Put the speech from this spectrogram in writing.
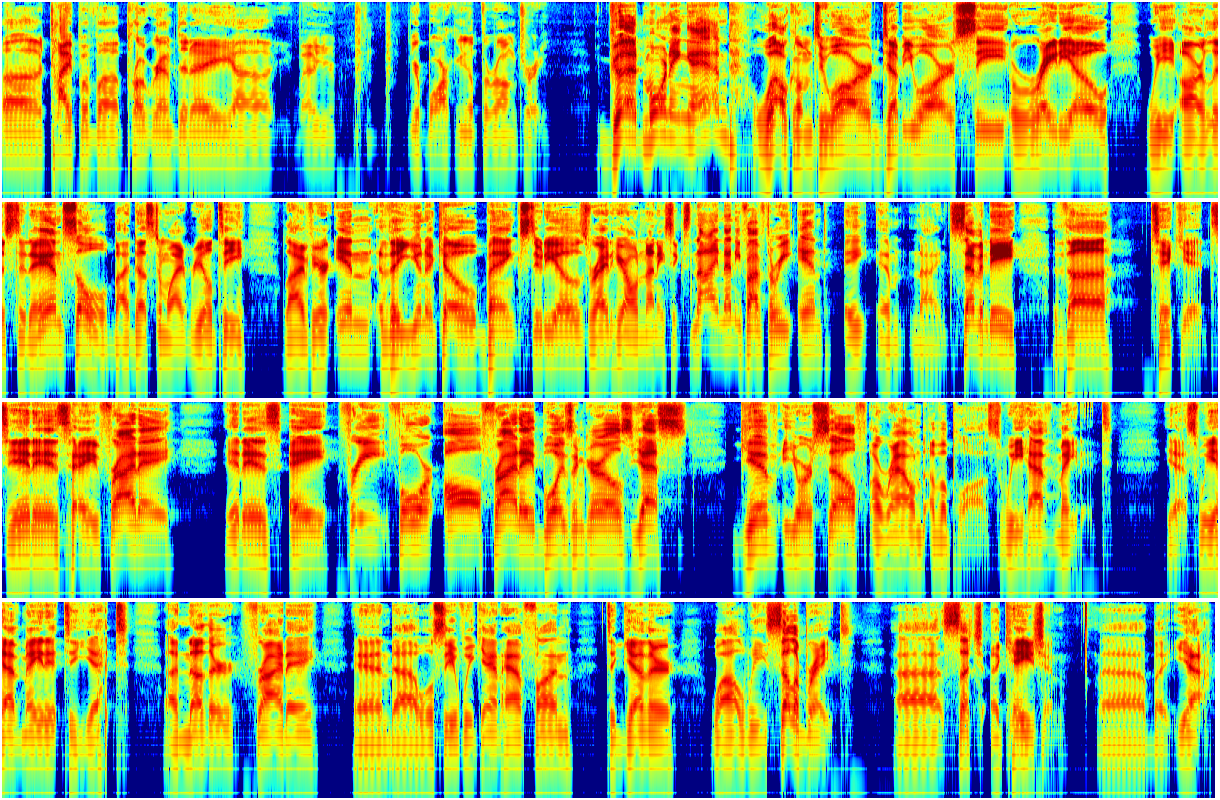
uh, type of uh, program today, uh, well you're you're barking up the wrong tree. Good morning and welcome to RWRC Radio. We are listed and sold by Dustin White Realty. Live here in the Unico Bank Studios, right here on 96.9, 95.3, and AM 970. The ticket. It is a Friday. It is a free for all Friday, boys and girls. Yes, give yourself a round of applause. We have made it. Yes, we have made it to yet another Friday, and uh, we'll see if we can't have fun together while we celebrate uh, such occasion. Uh, but yeah,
